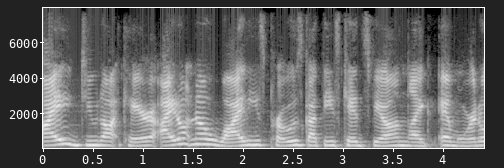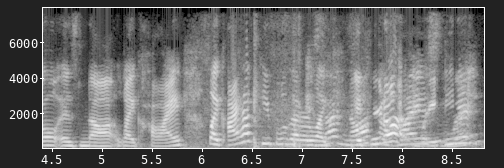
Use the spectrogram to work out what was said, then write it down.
I do not care. I don't know why these pros got these kids feeling like immortal is not like high. Like I have people that are Is like, that if you're not radiant, rank?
